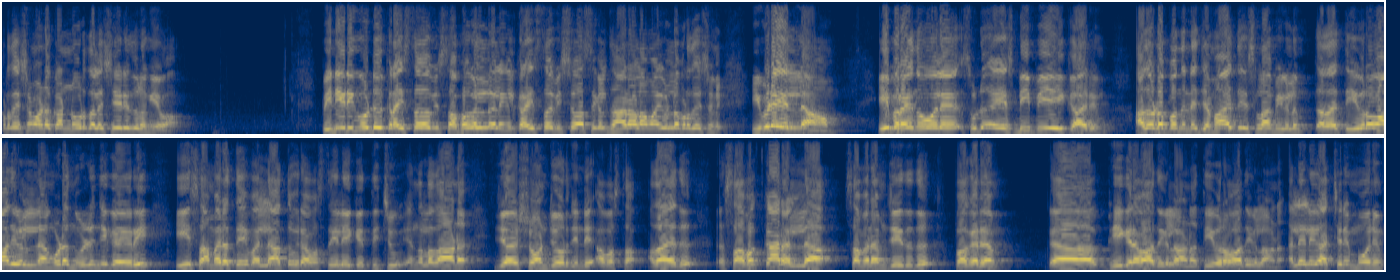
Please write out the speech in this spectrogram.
പ്രദേശമാണ്. കണ്ണൂർ തലശ്ശേരി തുടങ്ങിയവ. പിന്നീട് ഇങ്ങോട്ട് ക്രൈസ്തവ സഭകൾ അല്ലെങ്കിൽ ക്രൈസ്തവ വിശ്വാസികൾ ധാരാളമായുള്ള പ്രദേശങ്ങൾ ഇവിടെയെല്ലാം ഈ പറയുന്ന പോലെ എസ് ഡി പി ഐക്കാരും അതോടൊപ്പം തന്നെ ജമാഅത്ത് ഇസ്ലാമികളും അതായത് തീവ്രവാദികളെല്ലാം കൂടെ നുഴഞ്ഞു കയറി ഈ സമരത്തെ വല്ലാത്ത ഒരു അവസ്ഥയിലേക്ക് എത്തിച്ചു എന്നുള്ളതാണ് ഷോൺ ജോർജിന്റെ അവസ്ഥ. അതായത് സഭക്കാരല്ല സമരം ചെയ്തത് പകരം ഭീകരവാദികളാണ് തീവ്രവാദികളാണ്. അല്ലെങ്കിൽ അച്ഛനും മോനും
